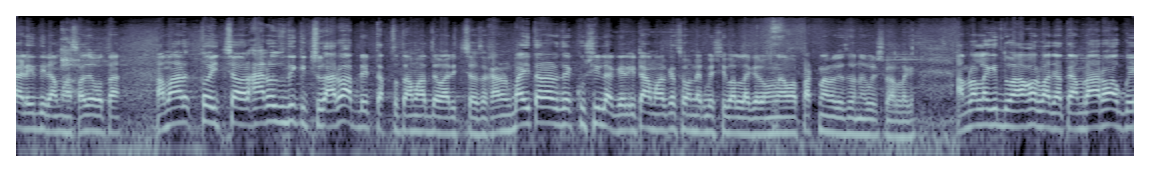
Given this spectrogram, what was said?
গাড়ি দিলাম হাসা কথা। আমার তো ইচ্ছা, আর আরও যদি কিছু আরও আপডেট থাকতো তো আমার দেওয়ার ইচ্ছা আছে। কারণ ভাই তার যে খুশি লাগে, এটা আমার কাছে অনেক বেশি ভালো লাগে এবং আমার পার্টনারের কাছে অনেক বেশি ভালো লাগে। আমরা লাগে দোয়া করবা যাতে আমরা আরও আগে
